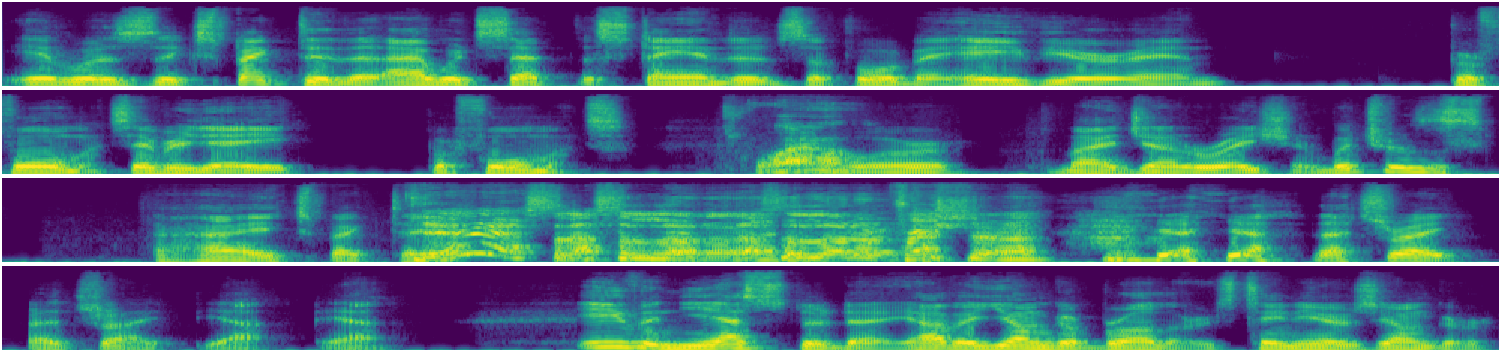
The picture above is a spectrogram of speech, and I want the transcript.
It was expected that I would set the standards for behavior and performance, everyday performance. Wow. For my generation, which was a high expectation. Yeah, so that's a lot of that's a lot of pressure. yeah, yeah, that's right. That's right. Yeah, yeah. Even yesterday, I have a younger brother, he's 10 years younger,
